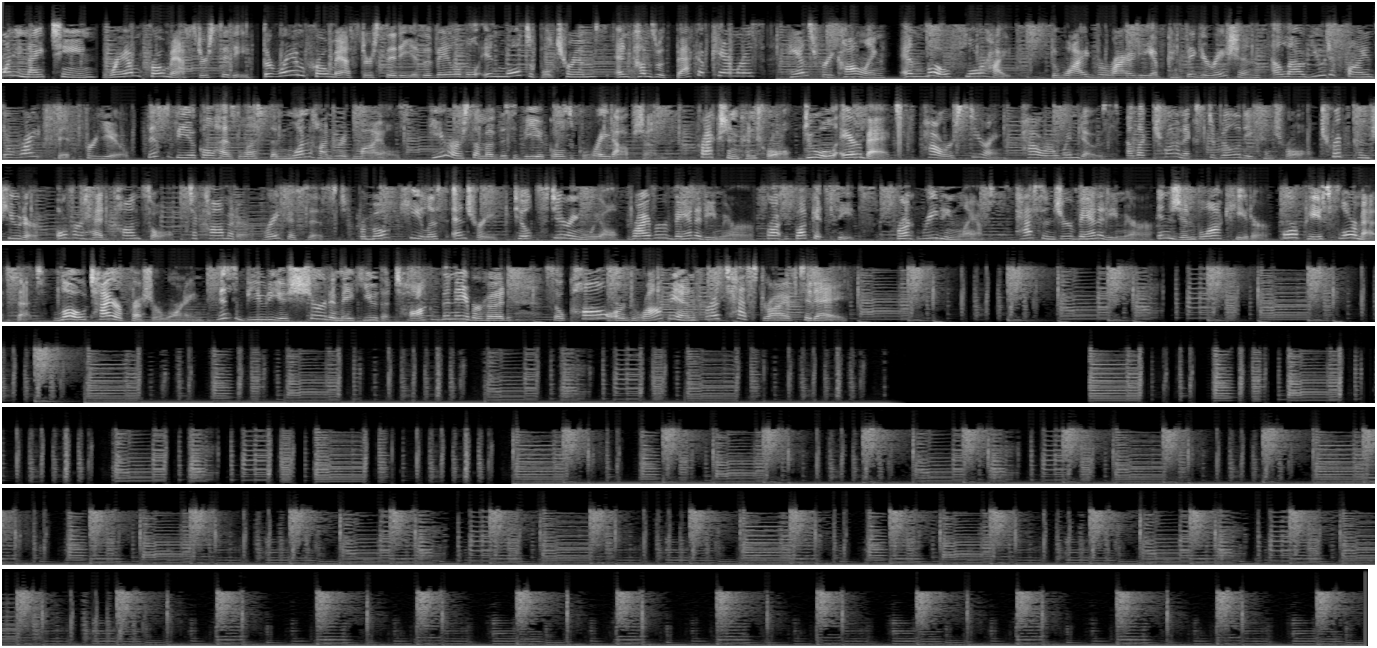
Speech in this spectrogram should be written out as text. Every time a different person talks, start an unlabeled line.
2019 Ram ProMaster City. The Ram ProMaster City is available in multiple trims and comes with backup cameras, hands-free calling, and low floor heights. The wide variety of configurations allow you to find the right fit for you. This vehicle has less than 100 miles. Here are some of this vehicle's great options. Traction control, dual airbags, power steering, power windows, electronic stability control, trip computer, overhead console, tachometer, brake assist, remote keyless entry, tilt steering wheel, driver vanity mirror, front bucket seats, front reading lamps, passenger vanity mirror, engine block heater, four-piece floor mat set, low tire pressure warning. This beauty is sure to make you the talk of the neighborhood, so call or drop in for a test drive today.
